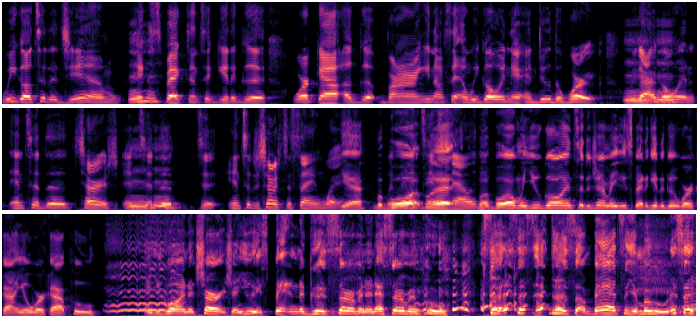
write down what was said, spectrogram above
we go to the gym expecting to get a good workout, a good burn. You know what I'm saying? And we go in there and do the work. We gotta go Mm-hmm. in into the church, into the to, into the church the same way. Yeah, but boy, but, but boy, when you go into the gym and you expect to get a good workout and your workout poo, and you go into church and you expecting a good sermon and that sermon poo, so that's, that's, that does something bad to your mood. It's just,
